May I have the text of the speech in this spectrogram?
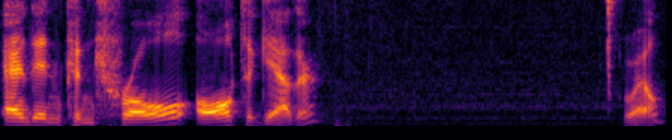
and in control altogether. Well,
